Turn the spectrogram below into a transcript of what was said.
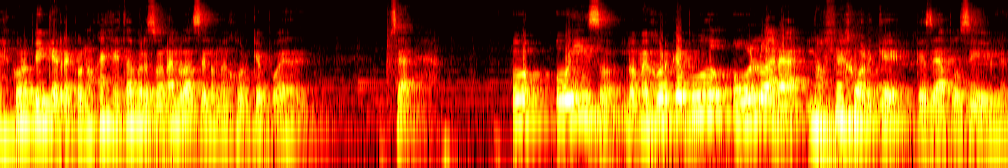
Scorpio, que reconozcas que esta persona lo hace lo mejor que puede. O sea, o, hizo lo mejor que pudo o lo hará lo mejor que, que sea posible.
